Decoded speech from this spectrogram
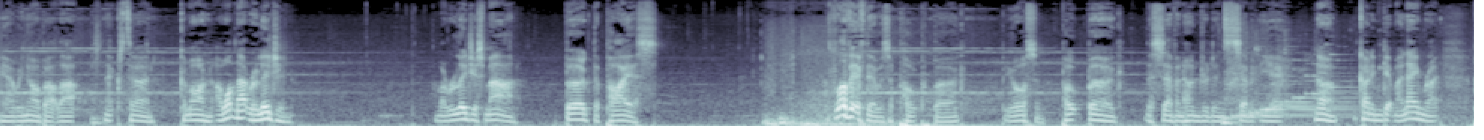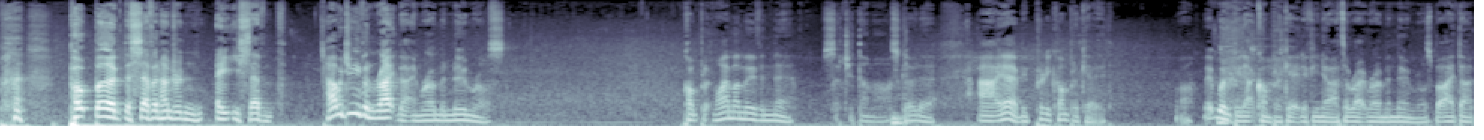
Yeah, we know about that. Next turn. Come on, I want that religion. I'm a religious man. Berg the Pious. I'd love it if there was a Pope Berg. Be awesome. Pope Berg the 778. No, I can't even get my name right. Pope Berg the 787th. How would you even write that in Roman numerals? Compl- Why am I moving there? Such a dumb ass. Go there. Ah, uh, yeah, it'd be pretty complicated. Well, it wouldn't be that complicated if you know how to write Roman numerals, but I don't.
